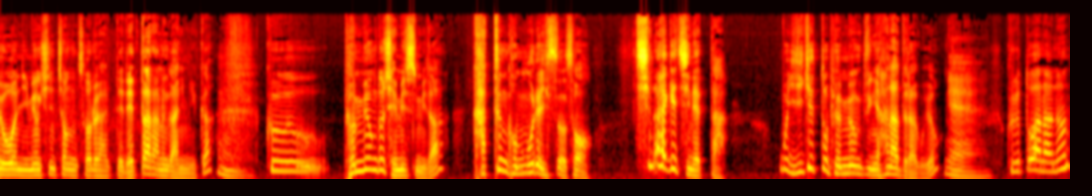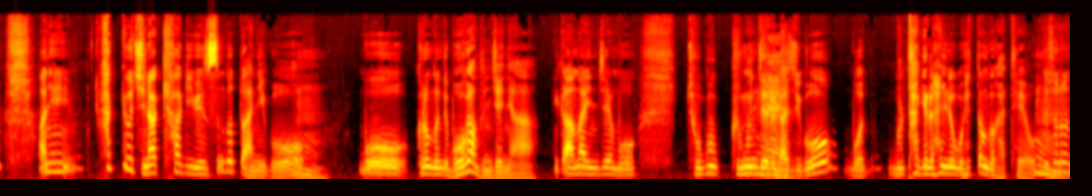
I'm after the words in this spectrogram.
원 임용 신청서를 할 때 냈다라는 거 아닙니까? 음. 그 변명도 재밌습니다. 같은 건물에 있어서 친하게 지냈다. 뭐 이게 또 변명 중에 하나더라고요. 예. 그리고 또 하나는 아니 학교 진학하기 위해서 쓴 것도 아니고 음. 뭐 그런 건데 뭐가 문제냐. 그러니까 아마 이제 뭐 조국 그 문제를 네. 가지고 뭐 물타기를 하려고 했던 것 같아요. 근데 음. 저는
